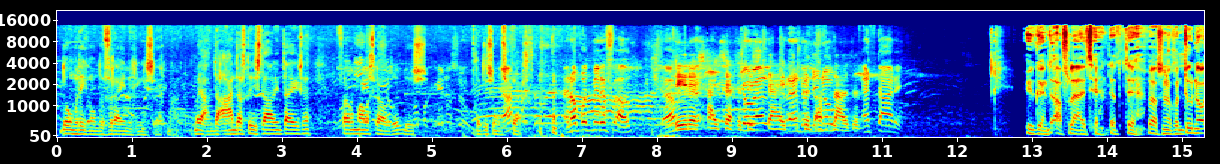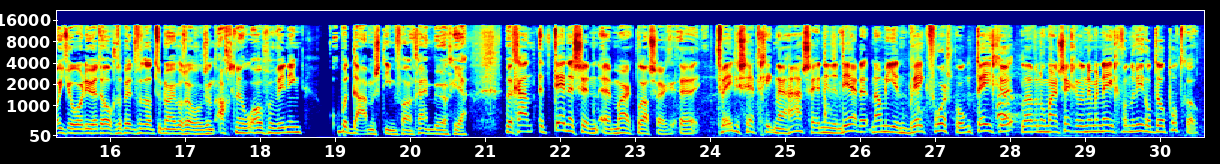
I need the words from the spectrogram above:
de omringende verenigingen, zeg maar. Maar ja, de aandacht is daarentegen vele malen groter, dus dat is onze kracht. En op het middenveld? Ja? Scheidsrechter, het is tijd, u kunt afluiten. En Tarek. U kunt afluiten. Dat uh, was nog een toernooitje, hoorde u. Het hoogtepunt van dat toernooi was overigens een 8-0 overwinning op het damesteam van Geinburg. Ja. We gaan tennissen, uh, Mark Brasser. Uh, tweede set ging naar Haase en in de derde nam hij een break voorsprong tegen, laten we nog maar zeggen, de nummer 9 van de wereld, Del Potro.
